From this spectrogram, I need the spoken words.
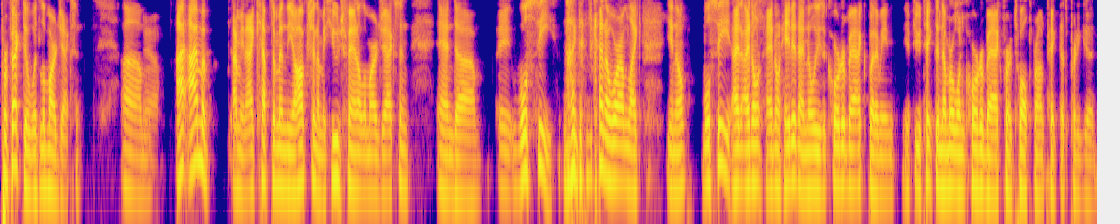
perfecto with Lamar Jackson. Um, Yeah. I, I'm a. I mean, I kept him in the auction. I'm a huge fan of Lamar Jackson, and um, eh, we'll see. Like that's kind of where I'm like, you know, we'll see. I, I don't I don't hate it. I know he's a quarterback, but I mean, if you take the number one quarterback for a 12th round pick, that's pretty good.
